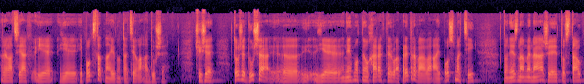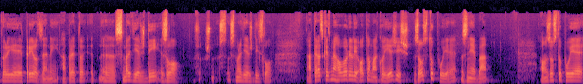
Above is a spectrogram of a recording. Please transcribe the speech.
reláciách je, je, je podstatná jednota tela a duše. Čiže to, že duša e, je nehmotného charakteru a pretrváva aj po smrti, to neznamená, že je to stav, ktorý je prirodzený. A preto e, smrť je vždy zlo. Smrť je vždy zlo. A teraz, keď sme hovorili o tom, ako Ježiš zostupuje z neba, on zostupuje e,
